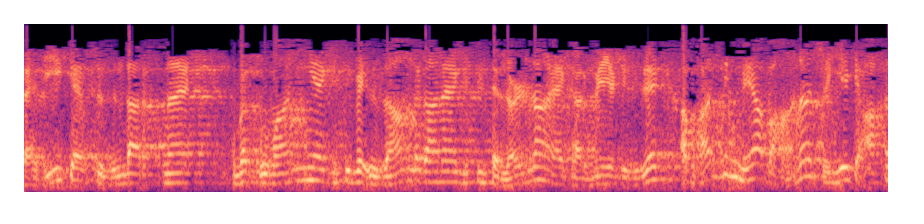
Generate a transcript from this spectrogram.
تحریک ہے، اسے زندہ رکھنا ہے۔ بس گمانی ہے، کسی پہ الزام لگانا ہے، کسی سے لڑنا ہے، گھر میں یا کسی سے، اب ہر دن نیا بہانا چاہیے کہ آخر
